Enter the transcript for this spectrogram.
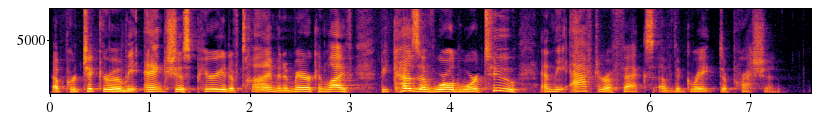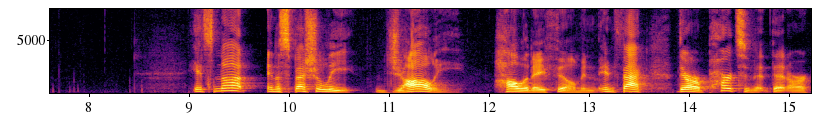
a particularly anxious period of time in American life because of World War II and the after effects of the Great Depression. It's not an especially jolly holiday film. In, in fact, there are parts of it that are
